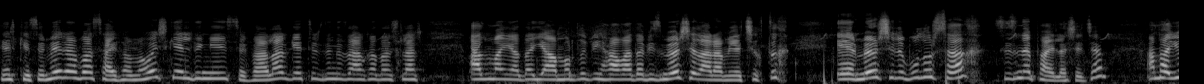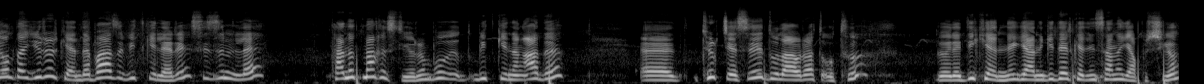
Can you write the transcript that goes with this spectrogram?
Herkese merhaba, sayfama hoş geldiniz. Sefalar getirdiniz arkadaşlar. Almanya'da yağmurlu bir havada biz Mörşel aramaya çıktık. Eğer Mörşel'i bulursak sizinle paylaşacağım. Ama yolda yürürken de bazı bitkileri sizinle tanıtmak istiyorum. Bu bitkinin adı e, Türkçesi dulavrat otu. Böyle dikenli yani giderken insana yapışıyor.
